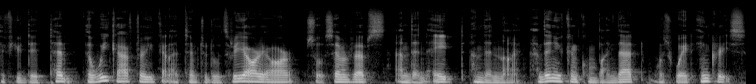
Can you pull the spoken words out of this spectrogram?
if you did 10. The week after you can attempt to do 3 RIR, so 7 reps, and then 8, and then 9. And then you can combine that with weight increase,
